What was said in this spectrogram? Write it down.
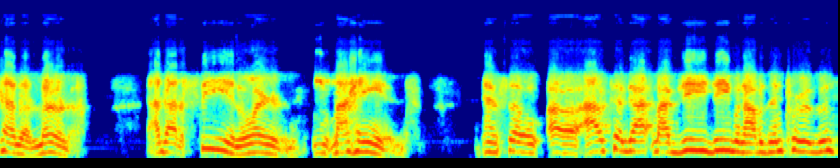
kind of learner. I got to see and learn with my hands. And so uh, I got my GED when I was in prison.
